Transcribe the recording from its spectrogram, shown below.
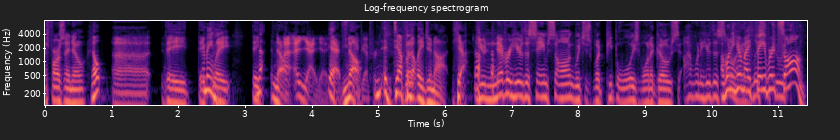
as far as I know. nope. Uh, they they I mean, play. They, no- no. uh, yeah, yeah, Yeah. No, maybe I've heard. It definitely do not. Yeah. You never hear the same song, which is what people always want to go. I want to hear this. I want to hear my favorite song.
